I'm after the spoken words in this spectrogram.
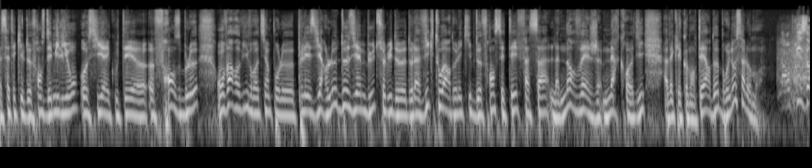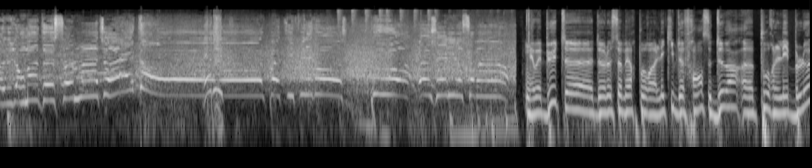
cette équipe de France. Des millions aussi à écouter France Bleu. On va revivre, tiens, pour le plaisir, le deuxième but, celui de, la victoire de l'équipe de France. C'était face à la Norvège mercredi avec les commentaires de Bruno Salomon. La reprise en main de ce match. sauveur Et but euh, de Le Sommer pour euh, l'équipe de France, 2-1 euh, pour les Bleus.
